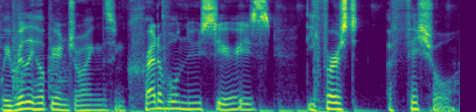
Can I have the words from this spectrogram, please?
we really hope you're enjoying this incredible new series. The first official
